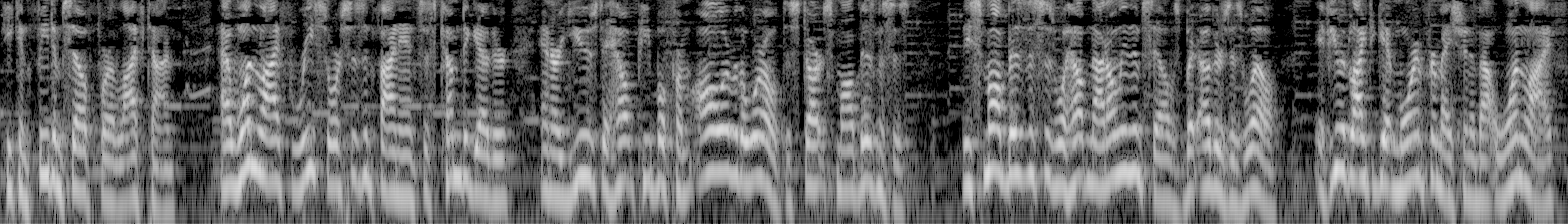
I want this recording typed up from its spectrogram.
he can feed himself for a lifetime. At One Life, resources and finances come together and are used to help people from all over the world to start small businesses. These small businesses will help not only themselves, but others as well. If you would like to get more information about One Life,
